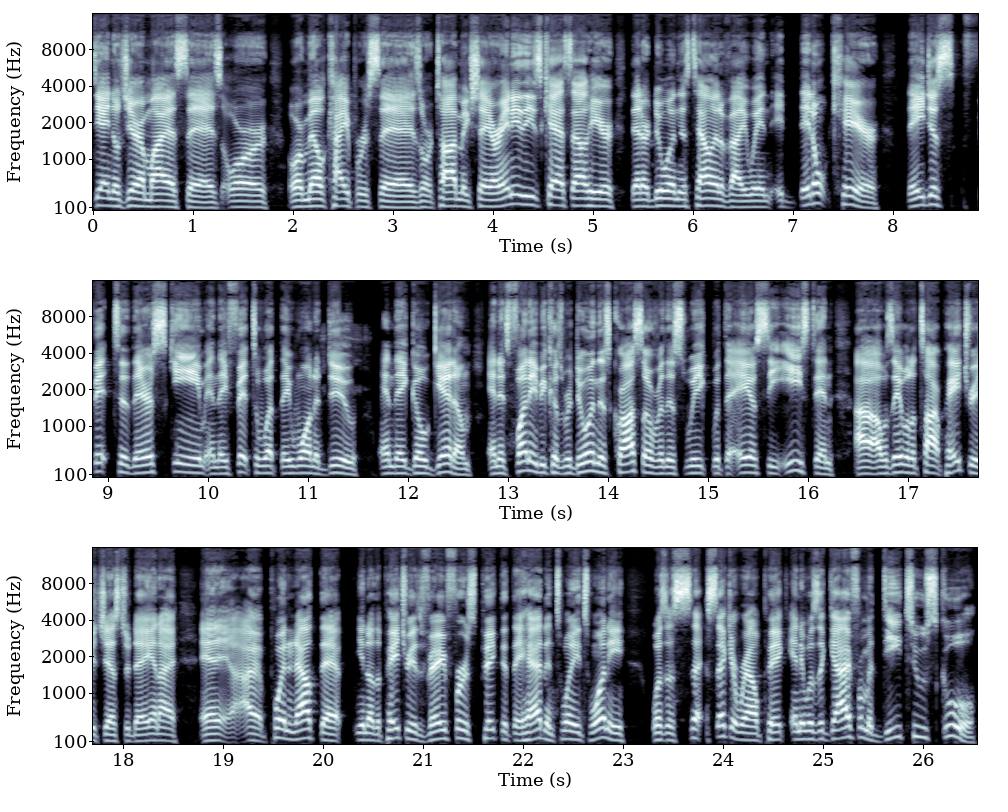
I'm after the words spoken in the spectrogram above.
Daniel Jeremiah says, or or Mel Kiper says, or Todd McShay, or any of these cats out here that are doing this talent evaluating, it, they don't care. They just fit to their scheme and they fit to what they want to do and they go get them. And it's funny because we're doing this crossover this week with the AFC East, and uh, I was able to talk Patriots yesterday, and I and I pointed out that you know the Patriots' very first pick that they had in 2020 was a se- second round pick, and it was a guy from a D2 school.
